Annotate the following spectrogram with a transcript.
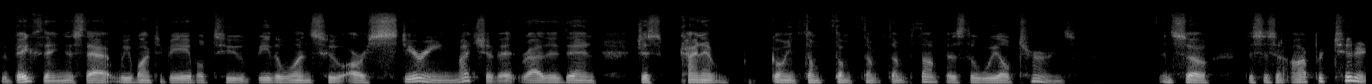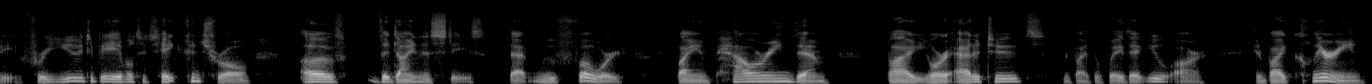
the big thing is that we want to be able to be the ones who are steering much of it rather than just kind of going thump, thump, thump, thump, thump as the wheel turns. And so this is an opportunity for you to be able to take control of the dynasties that move forward by empowering them by your attitudes and by the way that you are, and by clearing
